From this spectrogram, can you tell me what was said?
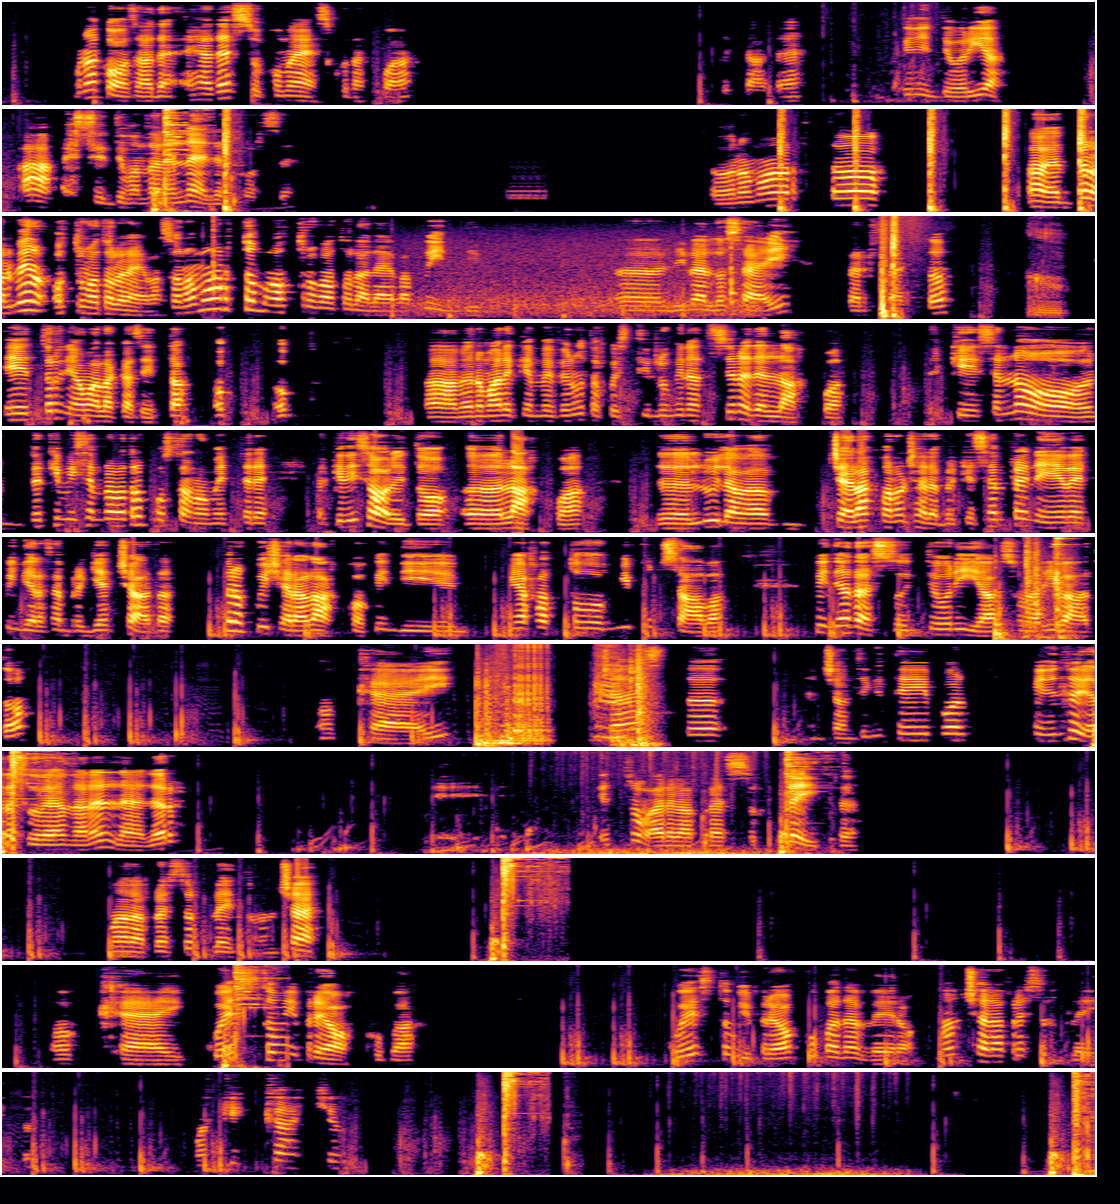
Una cosa, e adesso come esco da qua? Aspettate, eh. Quindi in teoria Ah, eh sì, devo andare nel nether forse. Sono morto. Vabbè, però almeno ho trovato la leva. Sono morto ma ho trovato la leva, quindi... Eh, livello 6. Perfetto. E torniamo alla casetta. Oh, oh. Ah, meno male che mi è venuta questa illuminazione dell'acqua. Perché se no... Perché mi sembrava troppo strano mettere... Perché di solito eh, l'acqua eh, lui la... Cioè l'acqua non c'era perché è sempre neve, quindi era sempre ghiacciata. Però qui c'era l'acqua, quindi mi ha fatto... mi puzzava. Quindi adesso in teoria sono arrivato. Ok. Chest. Enchanting table. Quindi in teoria adesso dovrei andare nel nether. E, e trovare la pressure plate. Ma la pressure plate non c'è. Ok, questo mi preoccupa. Questo mi preoccupa davvero. Non c'è la pressure plate. Ma che cacchio?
